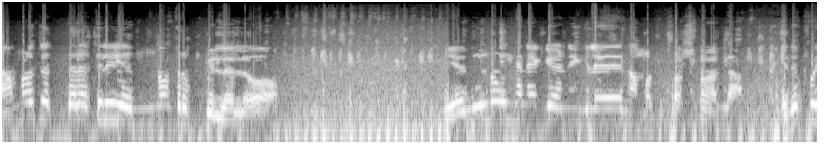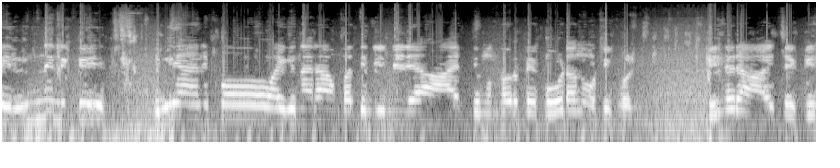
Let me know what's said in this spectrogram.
നമ്മൾക്ക് ഇത്തരത്തിൽ എന്നും ട്രിപ്പില്ലല്ലോ എന്നും ഇങ്ങനെയൊക്കെ ആണെങ്കിൽ നമുക്ക് പ്രശ്നമല്ല. ഇതിപ്പോ ഇന്ന് എനിക്ക് ഇന്ന് ഞാനിപ്പോ വൈകുന്നേരം ആകുമ്പത്തിന് ആയിരത്തി മുന്നൂറ് രൂപ കൂടെ നോട്ടിക്കോളി പിന്നെ ഒരാഴ്ചക്ക്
